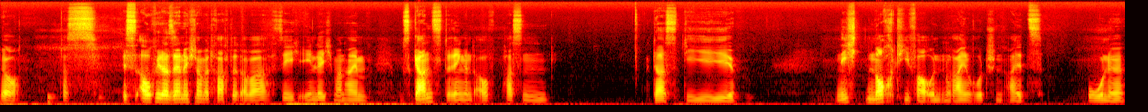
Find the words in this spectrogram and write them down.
Ja, das ist auch wieder sehr nüchtern betrachtet, aber sehe ich ähnlich. Mannheim muss ganz dringend aufpassen, dass die nicht noch tiefer unten reinrutschen als ohne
